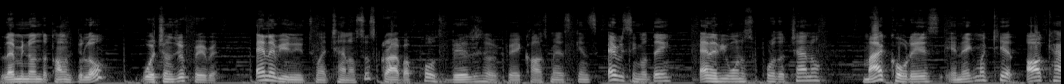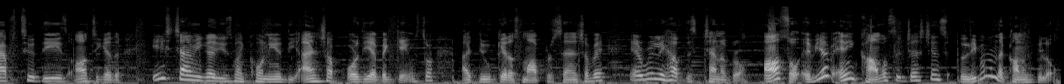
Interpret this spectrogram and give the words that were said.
Let me know in the comments below which one's your favorite. And if you're new to my channel, subscribe. I post videos of favorite cosmetic skins every single day. And if you want to support the channel, my code is Enigma Kid, all caps, two D's, all together. Each time you guys use my code near the item shop or the Epic Game Store, I do get a small percentage of it and it really helps this channel grow. Also, if you have any combo suggestions, leave them in the comments below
